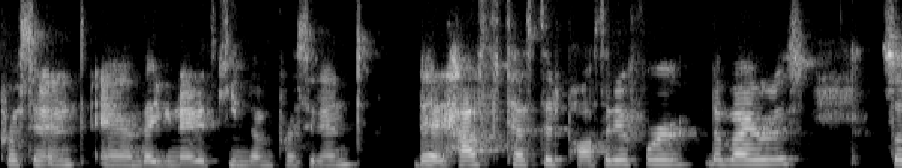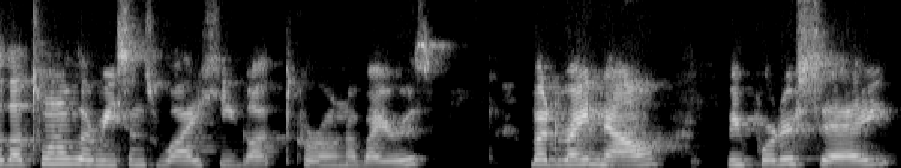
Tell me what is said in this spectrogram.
president and the United Kingdom president that have tested positive for the virus. So that's one of the reasons why he got coronavirus. But right now, reporters say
